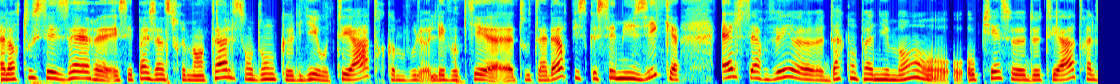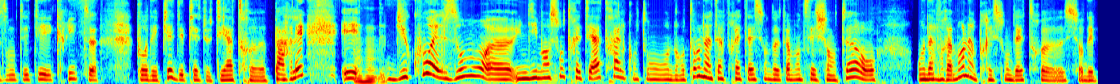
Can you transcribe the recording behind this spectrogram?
Alors tous ces airs et ces pages instrumentales sont donc liées au théâtre, comme vous l'évoquiez euh, tout à l'heure, puisque ces musiques, elles servaient euh, d'accompagnement aux, pièces de théâtre. Elles ont été écrites pour des pièces, des pièces de théâtre euh, parlées, et mhm. du coup elles ont une dimension très théâtrale. Quand on entend l'interprétation notamment de ces chanteurs, on a vraiment l'impression d'être sur des,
